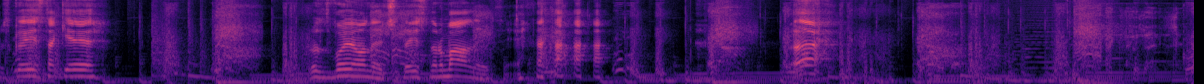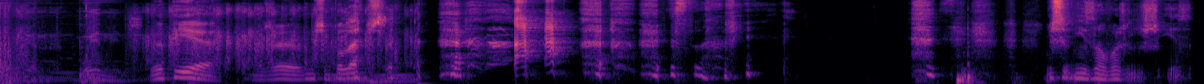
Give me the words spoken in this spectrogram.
Wszystko jest takie rozdwojone, czy to jest normalne. Wypiję, może mi się polepszy. Jestem... Jeśli nie zauważyliście, jest...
